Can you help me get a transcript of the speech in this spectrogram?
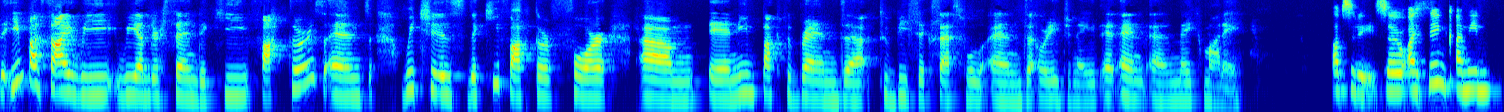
the impact side, we we understand the key factors and which is the key factor for um, an impact brand uh, to be successful and originate and and make money. Absolutely. So, I think, I mean.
